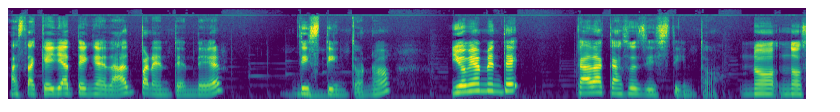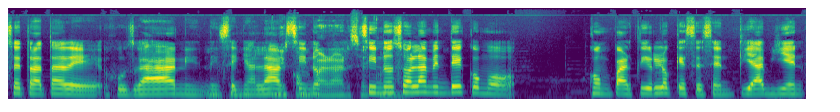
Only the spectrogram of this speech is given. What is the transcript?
hasta que ella tenga edad para entender distinto, ¿no? Y obviamente cada caso es distinto. No, no se trata de juzgar ni, señalar, sino, sino solamente como compartir lo que se sentía bien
